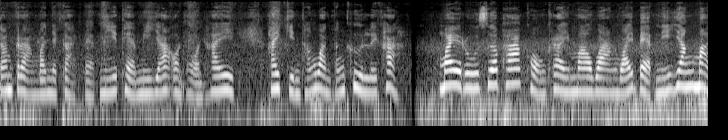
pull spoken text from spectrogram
ท่ามกลางบรรยากาศแบบนี้แถมมีหญ้าอ่อนๆให้ให้กินทั้งวันทั้งคืนเลยค่ะ ไม่รู้เสื้อผ้าของใครมาวางไว้แบบนี้ยังใหม่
